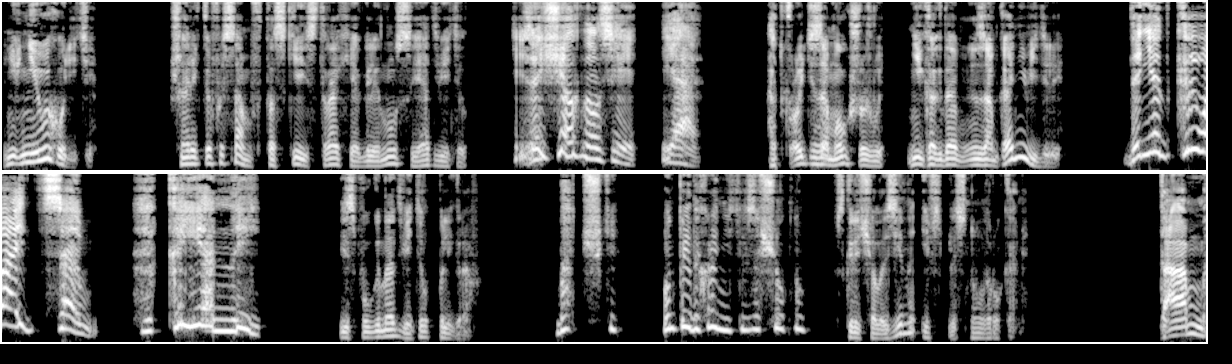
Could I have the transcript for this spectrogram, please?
не выходите? Шариков и сам в тоске и страхе оглянулся и ответил. — Защелкнулся я. — Откройте замок, что ж вы, никогда замка не видели? — Да не открывается, каянный! — испуганно ответил полиграф. — Батюшки, он предохранитель защелкнул, — вскричала Зина и всплеснула руками. — Там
